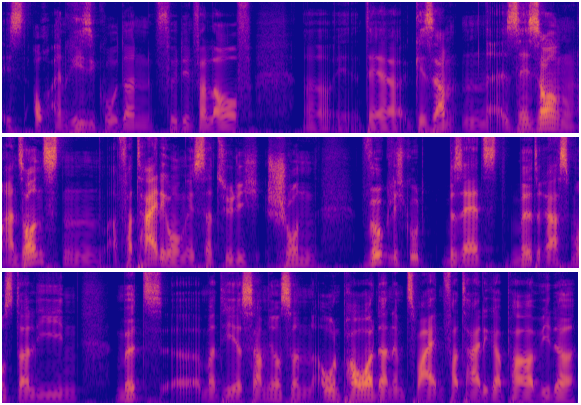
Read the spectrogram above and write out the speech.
ist auch ein Risiko dann für den Verlauf äh, der gesamten Saison. Ansonsten, Verteidigung ist natürlich schon wirklich gut besetzt mit Rasmus Dalin, mit äh, Matthias Samuelson, Owen Power dann im zweiten Verteidigerpaar wieder.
